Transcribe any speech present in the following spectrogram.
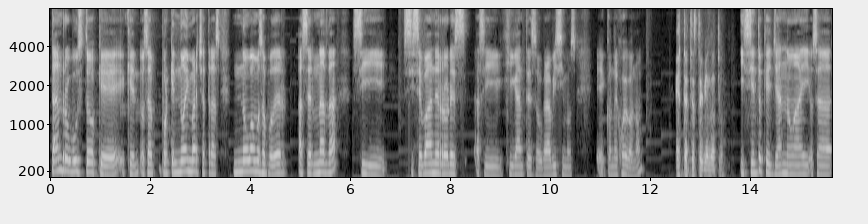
tan robusto que, que, o sea, porque no hay marcha atrás, no vamos a poder hacer nada si, si se van errores así gigantes o gravísimos eh, con el juego, ¿no? Este te estoy viendo tú. Y siento que ya no hay, o sea,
